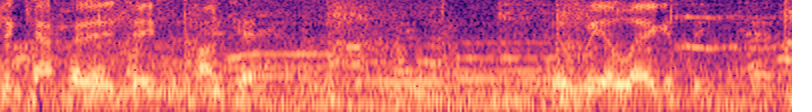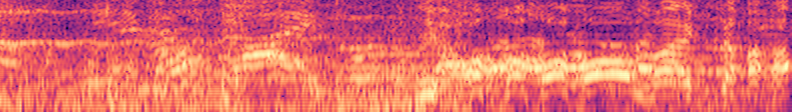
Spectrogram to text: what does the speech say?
Get decapitated for content. It'll be a legacy. Why? Oh my god!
